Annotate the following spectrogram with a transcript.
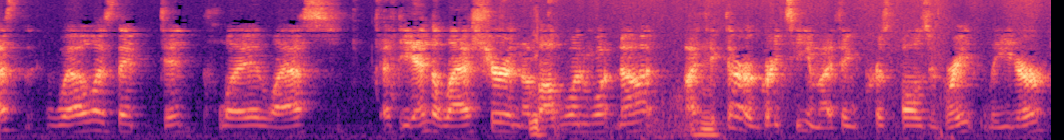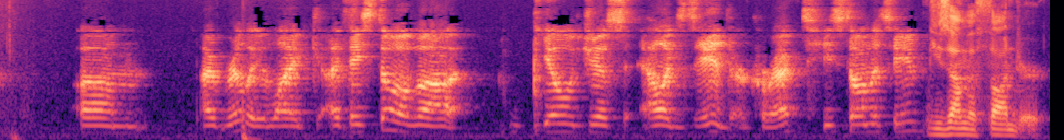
as well as they did play last at the end of last year in the bubble and whatnot, mm-hmm. I think they're a great team. I think Chris Paul is a great leader. Um, I really like. They still have uh, Gilgeous-Alexander, correct? He's still on the team. He's on the Thunder.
